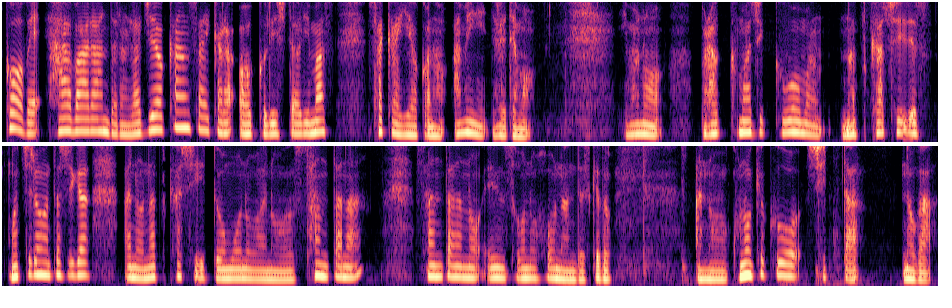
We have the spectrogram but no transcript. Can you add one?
神戸ハーバーランドのラジオ関西からお送りしております。坂井陽子の雨に濡れても。今のブラックマジックウォーマン懐かしいです。もちろん私があの懐かしいと思うのはあのサンタナサンタナの演奏の方なんですけどあのこの曲を知ったのが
